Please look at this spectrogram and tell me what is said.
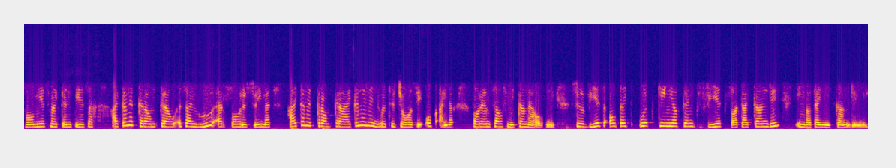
Waarmee is my kind besig? Hy kan 'n kramp kry, is hy hoe ervare swemmer? Hy kan 'n kramp kry, hy kan in 'n noodsituasie opeindig waar hy homself nie kan help nie. So wees altyd oop, ken jou kind, weet wat hy kan doen en wat hy nie kan doen nie.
